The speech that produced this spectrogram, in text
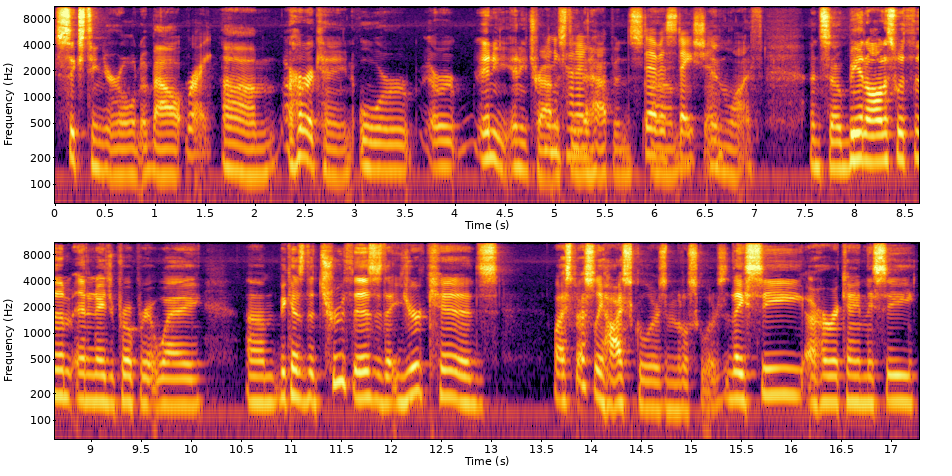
16 year old about Right. um, a hurricane or or any any travesty of that happens um, devastation. in life. And so being honest with them in an age appropriate way, um, because the truth is, is that your kids, well, especially high schoolers and middle schoolers, they see a hurricane, they see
